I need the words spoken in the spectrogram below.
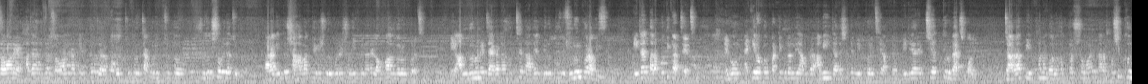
জওয়ানের, হাজার হাজার জওয়ানরা কিন্তু যারা পদচ্যুত, চাকরিচ্যুত সুযোগ সুবিধাচ্যুত তারা কিন্তু শাহবাগ থেকে শুরু করে শহীদ মিনারে লম্বা আন্দোলন করেছে। এই আন্দোলনের জায়গাটা হচ্ছে তাদের বিরুদ্ধে যে জুলুম করা হয়েছে, এটার তারা প্রতিকার চেয়েছে। এবং একই রকম পার্টিকুলারলি আমরা, আমি যাদের সাথে মিট করেছি, আপনার বিডিআর এর ছিয়াত্তর ব্যাচ বলে। যারা পিলখানা গণহত্যার সময় তারা প্রশিক্ষণ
